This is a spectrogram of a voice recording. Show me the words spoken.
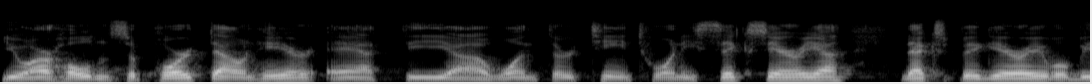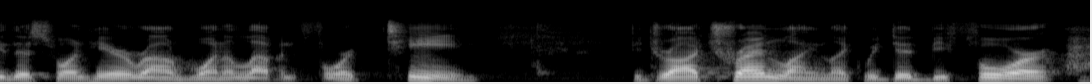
You are holding support down here at the uh, 113.26 area. Next big area will be this one here around 111.14. If you draw a trend line like we did before, I'm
